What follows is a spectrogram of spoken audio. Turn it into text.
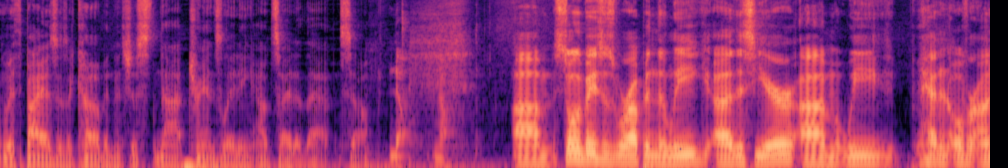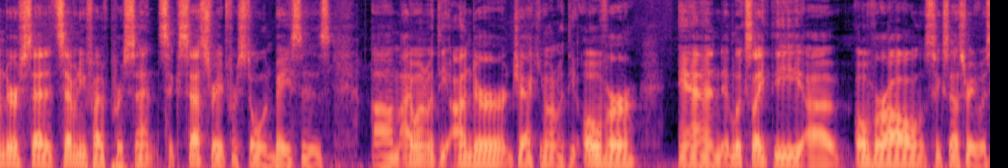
with Baez as a Cub, and it's just not translating outside of that. So, No, no. um, stolen bases were up in the league uh, this year. Um, we had an over under set at 75% success rate for stolen bases. Um, I went with the under. Jack, you went with the over. And it looks like the uh, overall success rate was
